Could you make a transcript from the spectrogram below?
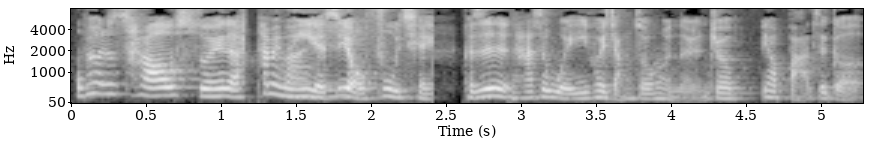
我朋友就超衰的，他明明也是有付钱，可是他是唯一会讲中文的人，就要把这个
